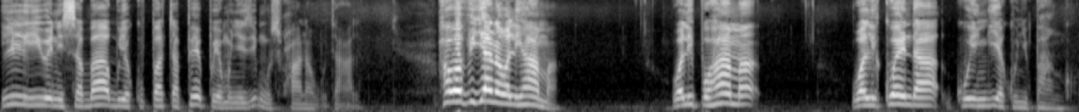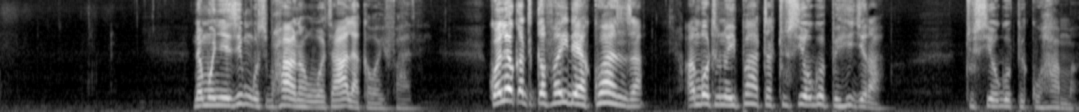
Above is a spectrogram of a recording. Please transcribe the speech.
ili iwe ni sababu ya kupata pepo ya mwenyezi mungu subhanahu wataala hawa vijana walihama. Walipohama walikwenda kuingia kwenye pango. Na mwenyezi mungu subhanahu wataala akawahifadhi. Kwa leo katika faida ya kwanza ambayo tunaipata tusiogope hijra tusiogope kuhama.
